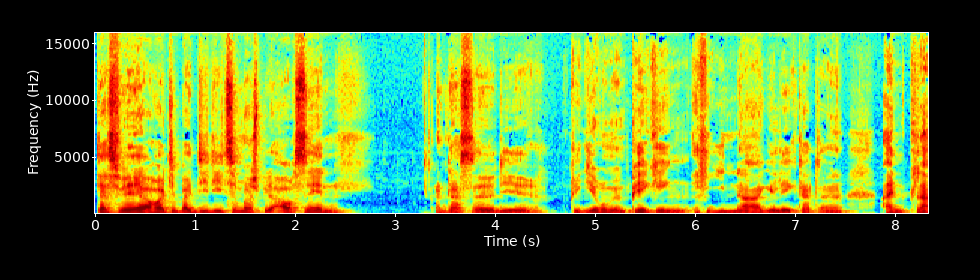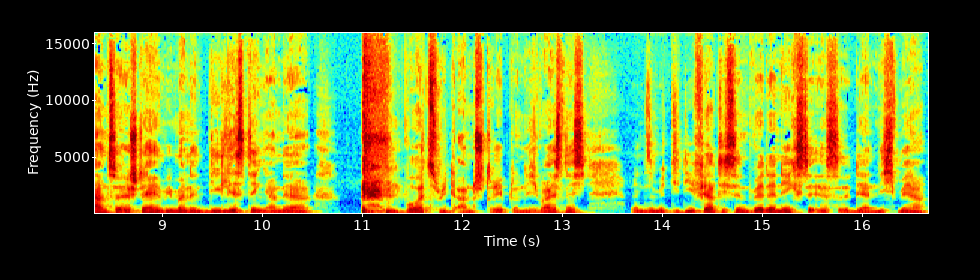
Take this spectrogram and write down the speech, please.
dass wir ja heute bei Didi zum Beispiel auch sehen, dass äh, die Regierung in Peking ihnen nahegelegt hat, äh, einen Plan zu erstellen, wie man ein Delisting an der Wall Street anstrebt. Und ich weiß nicht, wenn sie mit Didi fertig sind, wer der nächste ist, äh, der nicht mehr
